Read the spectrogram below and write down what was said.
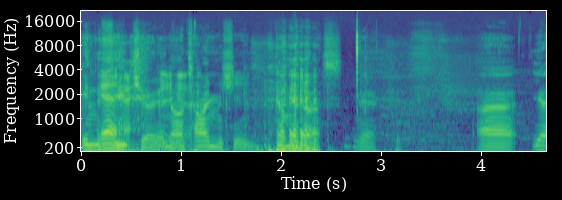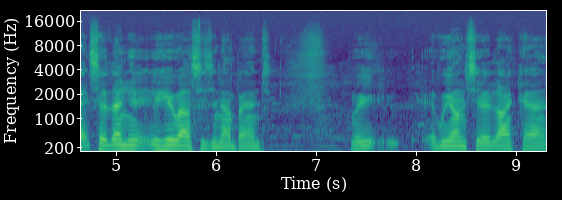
in the Yeah. future in our time machine. Come with us. Yeah. Uh, yeah. So then, who, who else is in our band? We are we on to like uh,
